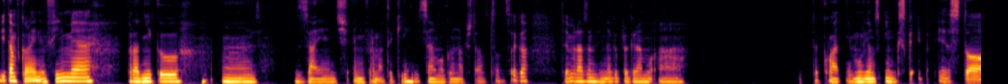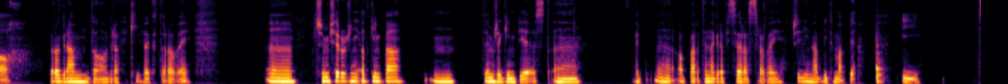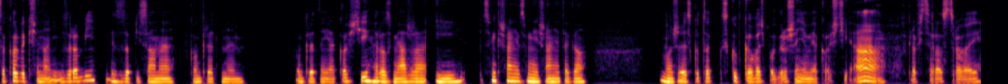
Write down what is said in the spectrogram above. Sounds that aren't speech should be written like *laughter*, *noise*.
Witam w kolejnym filmie, poradniku e, zajęć informatyki liceum ogólnokształcącego. Tym razem z innego programu, a dokładnie mówiąc Inkscape. Jest to program do grafiki wektorowej. E, Czym się różni od Gimpa? Mm, Tym, że Gimp jest e, oparty na grafice rastrowej, czyli na bitmapie. I cokolwiek się na nim zrobi, jest zapisane w konkretnym, w konkretnej jakości, rozmiarze i zwiększanie, zmniejszanie tego może skutkować pogorszeniem jakości. A w grafice rastrowej,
